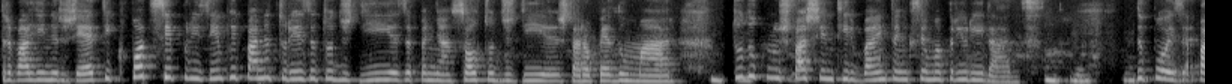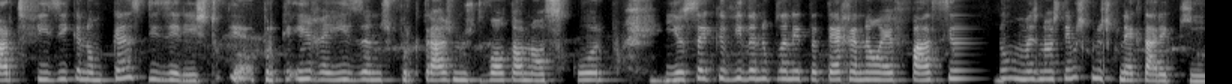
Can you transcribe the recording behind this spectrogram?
trabalho energético. Pode ser, por exemplo, ir para a natureza todos os dias, apanhar sol todos os dias, estar ao pé do mar. Uhum. Tudo o que nos faz sentir bem tem que ser uma prioridade. Uhum. Depois, a parte física, não me canso de dizer isto, é porque enraiza-nos, porque traz-nos de volta ao nosso corpo. E eu sei que a vida no planeta Terra não é fácil, mas nós temos que nos conectar aqui.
